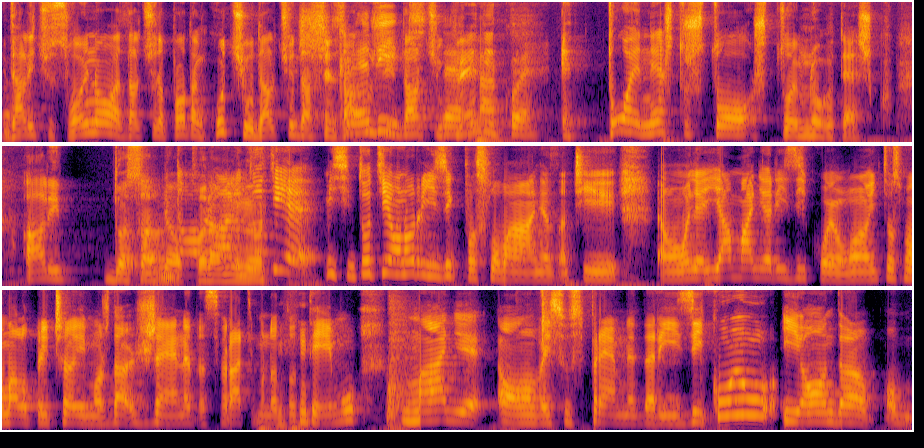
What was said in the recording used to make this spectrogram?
Da. da li ću svoj novac, da li ću da prodam kuću, da li ću da se zadužim, da li ću da, kredit. Je. E, to je nešto što, što je mnogo teško. Ali do sad ne Dobro, otvaram. ali ono. to ti je, mislim, to ti je ono rizik poslovanja, znači, Olja, ja manje rizikujem, ono, i to smo malo pričali, možda žene, da se vratimo na tu temu, manje ovaj, su spremne da rizikuju i onda o,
